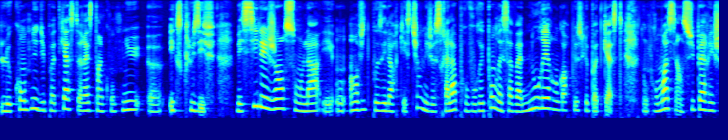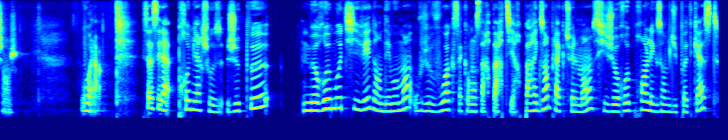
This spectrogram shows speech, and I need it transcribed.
le contenu du podcast reste un contenu euh, exclusif. Mais si les gens sont là et ont envie de poser leurs questions, mais je serai là pour vous répondre et ça va nourrir encore plus le podcast. Donc pour moi, c'est un super échange. Voilà. Ça, c'est la première chose. Je peux me remotiver dans des moments où je vois que ça commence à repartir. Par exemple, actuellement, si je reprends l'exemple du podcast,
